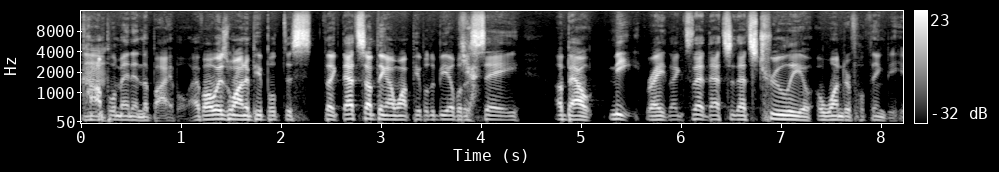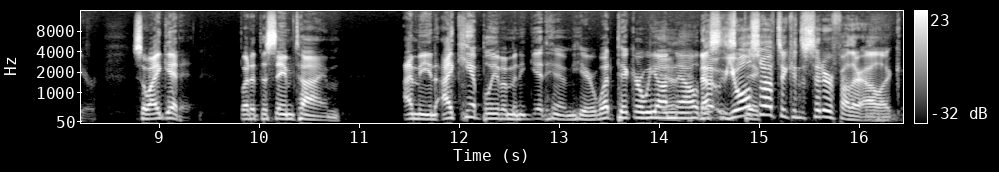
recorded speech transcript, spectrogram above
mm. compliment in the Bible. I've always wanted people to like that's something I want people to be able to say about me, right? Like so that that's that's truly a, a wonderful thing to hear. So I get it. But at the same time, I mean, I can't believe I'm going to get him here. What pick are we on now? Now, is you also pick- have to consider, Father um, Alec,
